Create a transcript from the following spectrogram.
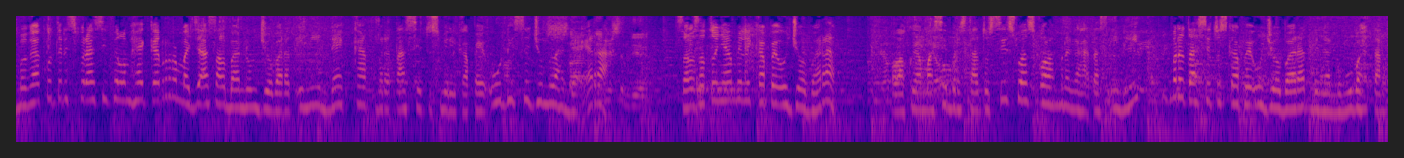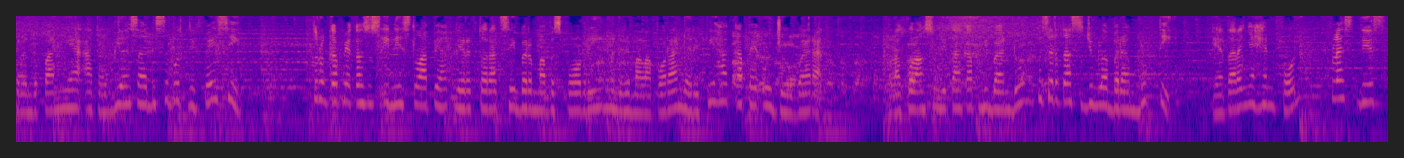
Mengaku terinspirasi film hacker, remaja asal Bandung, Jawa Barat ini nekat meretas situs milik KPU di sejumlah daerah. Salah satunya milik KPU Jawa Barat. Pelaku yang masih berstatus siswa sekolah menengah atas ini meretas situs KPU Jawa Barat dengan mengubah tampilan depannya atau biasa disebut defacing. Terungkapnya kasus ini setelah pihak Direktorat Siber Mabes Polri menerima laporan dari pihak KPU Jawa Barat. Pelaku langsung ditangkap di Bandung beserta sejumlah barang bukti, di antaranya handphone, flash disk,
